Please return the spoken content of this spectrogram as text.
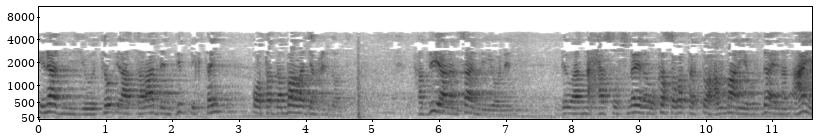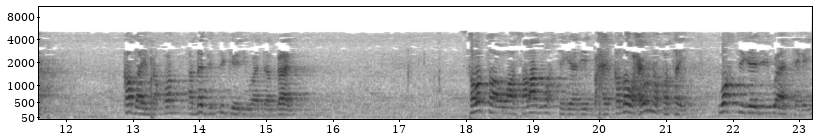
inaad niyooto inaad salaadan dib dhigtay oo ta damba la jamcin doonto. Haddii aadan saa niyoonin de aadna xasuusnayda uu ka soga tagto halmaan iyo hurdo aynan ahayn qaday noqon adna dibdhigeedii waa dambaabi sababtaa waa salaad waktigeedii baxay qado waxay u noqotay waktigeedii waa tegey.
